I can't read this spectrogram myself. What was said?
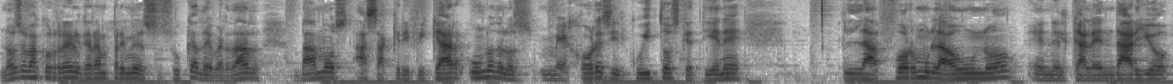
No se va a correr el Gran Premio de Suzuka, de verdad vamos a sacrificar uno de los mejores circuitos que tiene la Fórmula 1 en el calendario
